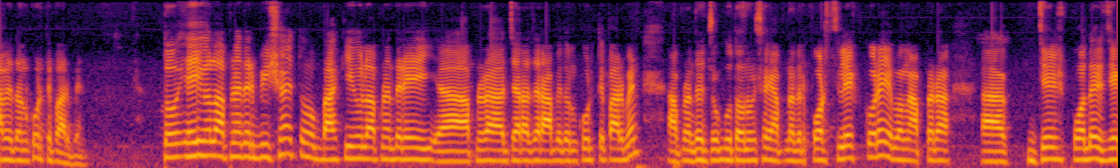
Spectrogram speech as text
আবেদন করতে পারবেন। তো এই হলো আপনাদের বিষয়। তো বাকি হলো আপনাদের এই আপনারা যারা যারা আবেদন করতে পারবেন, আপনাদের যোগ্যতা অনুসারে আপনাদের পদ সিলেক্ট করে এবং আপনারা যে পদে যে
